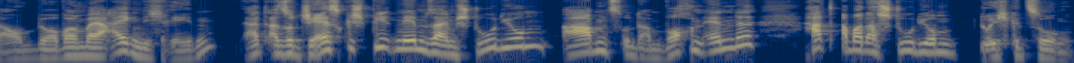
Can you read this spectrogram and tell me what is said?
Darum wollen wir ja eigentlich reden. Er hat also Jazz gespielt neben seinem Studium, abends und am Wochenende, hat aber das Studium durchgezogen.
